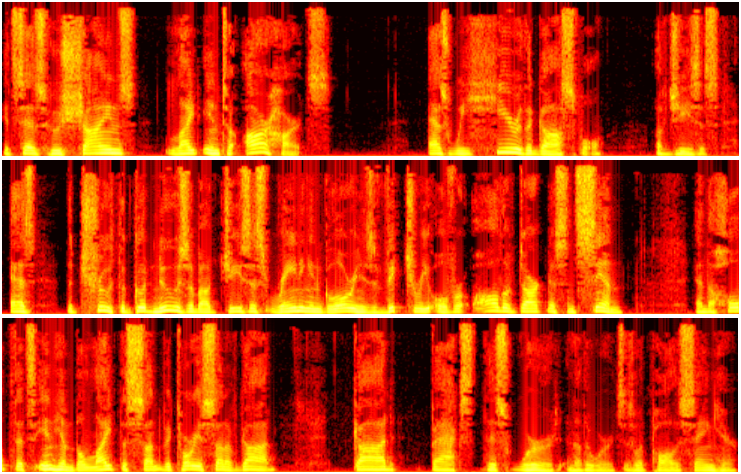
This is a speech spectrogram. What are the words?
it says, who shines light into our hearts as we hear the gospel of Jesus, as the truth, the good news about Jesus reigning in glory, his victory over all of darkness and sin, and the hope that's in him, the light, the son, victorious son of God, God backs this word. In other words, is what Paul is saying here.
